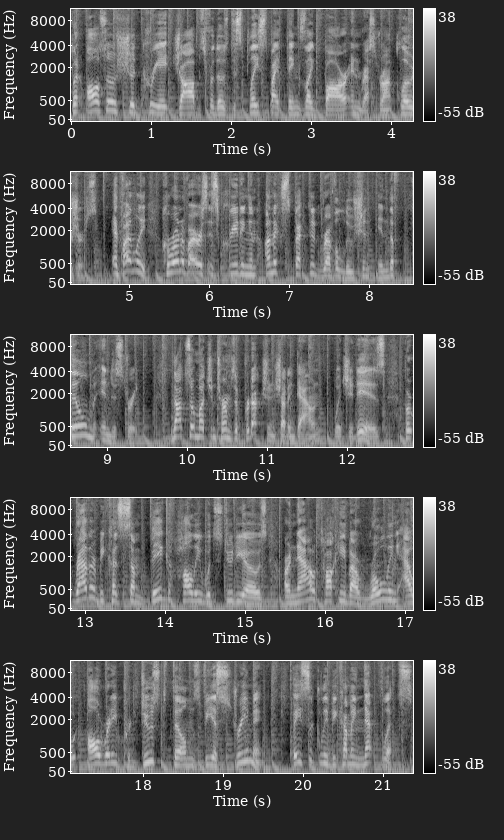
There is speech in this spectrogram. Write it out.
but also should create jobs for those displaced by things like bar and restaurant closures. And finally, coronavirus is creating an unexpected revolution in the film industry. Not so much in terms of production shutting down, which it is, but rather because some big Hollywood studios are now talking about rolling out already produced films via streaming, basically becoming Netflix.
